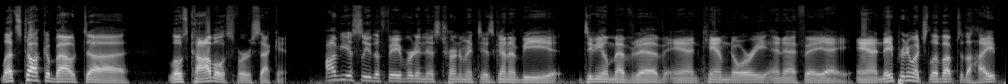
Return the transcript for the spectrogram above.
Let's talk about uh, Los Cabos for a second obviously the favorite in this tournament is going to be Daniil Medvedev and Cam Norrie and FAA, and they pretty much live up to the hype.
